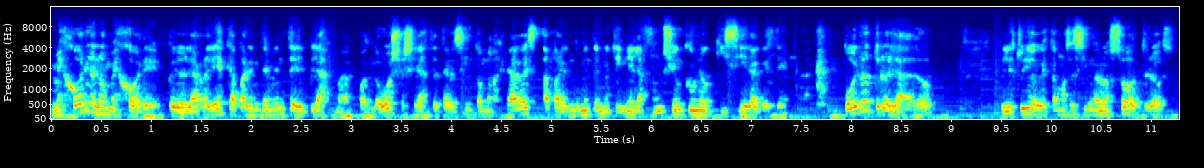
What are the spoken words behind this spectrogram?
mejore o no mejore, pero la realidad es que aparentemente el plasma, cuando vos ya llegaste a tener síntomas graves, aparentemente no tiene la función que uno quisiera que tenga. Por otro lado, el estudio que estamos haciendo nosotros,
